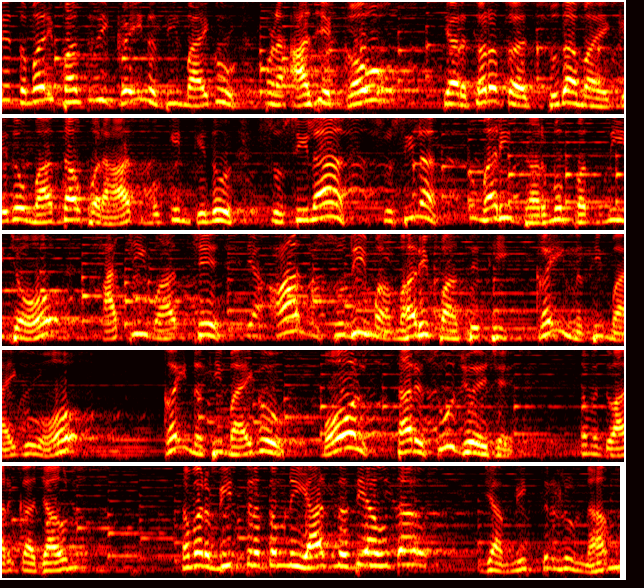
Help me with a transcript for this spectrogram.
મેં તમારી પાસેથી કંઈ નથી માગ્યું, પણ આજે કહું, ત્યારે તરત જ સુદામાએ કીધું, માથા ઉપર હાથ મૂકીને કીધું, સુશીલા સુશીલા, તું મારી ધર્મ પત્ની છો સાચી વાત છે કે આજ સુધીમાં મારી પાસેથી કંઈ નથી માગ્યું, હો. કંઈ નથી માગ્યું. બોલ, તારે શું જોઈએ છે? તમે દ્વારકા જાઓ ને. તમારા મિત્ર તમને યાદ નથી આવતા? જ્યાં મિત્રનું નામ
